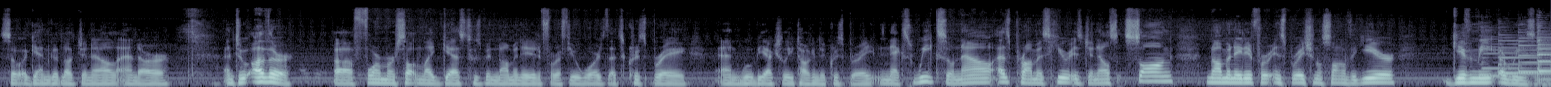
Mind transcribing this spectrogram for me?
So again, good luck, Janelle, and our and to other uh, former Salt and Light guest who's been nominated for a few awards. That's Chris Bray, and we'll be actually talking to Chris Bray next week. So now, as promised, here is Janelle's song nominated for Inspirational Song of the Year. Give me a reason.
